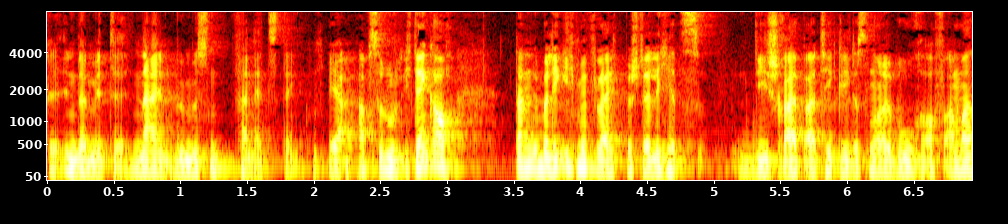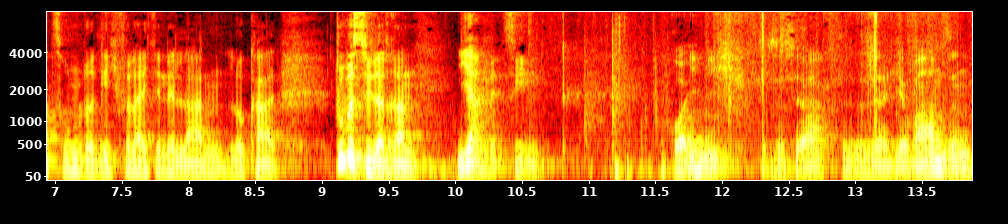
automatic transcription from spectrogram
äh, in der Mitte. Nein, wir müssen vernetzt denken. Ja, absolut. Ich denke auch, dann überlege ich mir vielleicht, bestelle ich jetzt die Schreibartikel, das neue Buch auf Amazon oder gehe ich vielleicht in den Laden lokal. Du bist wieder dran. Ja. Mitziehen. Freue ich mich. Das ist ja, das ist ja hier Wahnsinn.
